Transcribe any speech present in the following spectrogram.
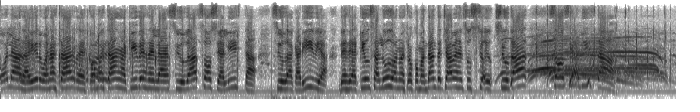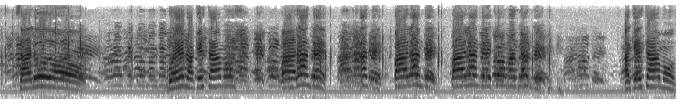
Hola, Dair, buenas tardes. ¿Cómo están? Aquí desde la ciudad socialista, Ciudad Caribia. Desde aquí un saludo a nuestro comandante Chávez en su ciudad socialista. Saludos. Bueno, aquí estamos. Pa'lante, pa'lante, pa'lante, pa'lante, comandante. Aquí estamos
